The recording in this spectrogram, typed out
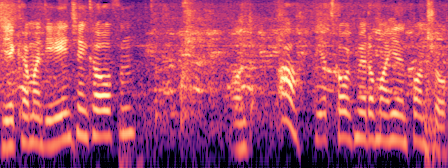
Hier kann man die Hähnchen kaufen. Und ah, jetzt kaufe ich mir doch mal hier einen Poncho.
